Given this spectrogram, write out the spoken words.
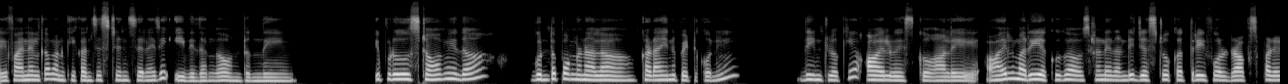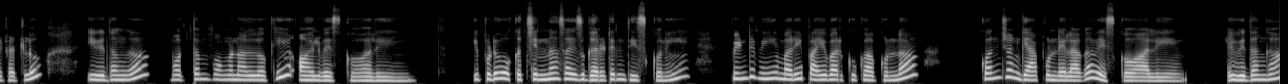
ఫైనల్‌గా మనకి కన్సిస్టెన్సీ అనేది ఈ విధంగా ఉంటుంది. ఇప్పుడు స్టవ్ మీద గుంట పొంగనాల కడాయిని పెట్టుకొని దీంట్లోకి ఆయిల్ వేసుకోవాలి. ఆయిల్ మరీ ఎక్కువగా అవసరం లేదండి. జస్ట్ ఒక 3, 4 డ్రాప్స్ పడేటట్లు ఈ విధంగా మొత్తం పొంగనాల్లోకి ఆయిల్ వేసుకోవాలి. ఇప్పుడు ఒక చిన్న సైజు గరిటెని తీసుకొని పిండిని మరీ పై వరకు కాకుండా కొంచెం గ్యాప్ ఉండేలాగా వేసుకోవాలి. ఈ విధంగా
